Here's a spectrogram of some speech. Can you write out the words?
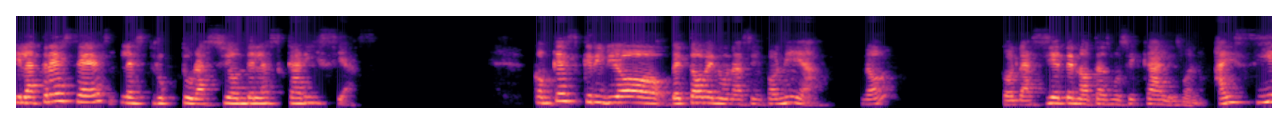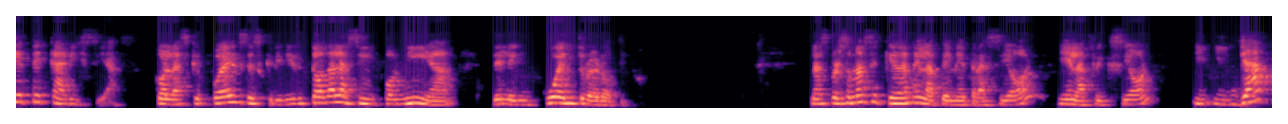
Y la tres es la estructuración de las caricias. ¿Con qué escribió Beethoven una sinfonía? ¿No? Con las siete notas musicales. Bueno, hay siete caricias con las que puedes escribir toda la sinfonía del encuentro erótico. Las personas se quedan en la penetración y en la fricción y, ya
